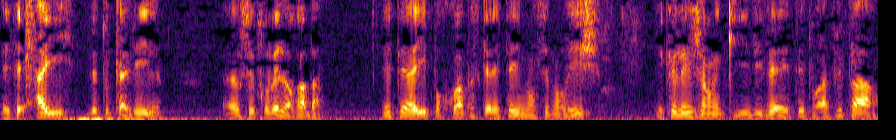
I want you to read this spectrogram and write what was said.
était haïe de toute la ville où se trouvait leur rabbin. Était haïe pourquoi? Parce qu'elle était immensément riche et que les gens qui y vivaient étaient pour la plupart,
